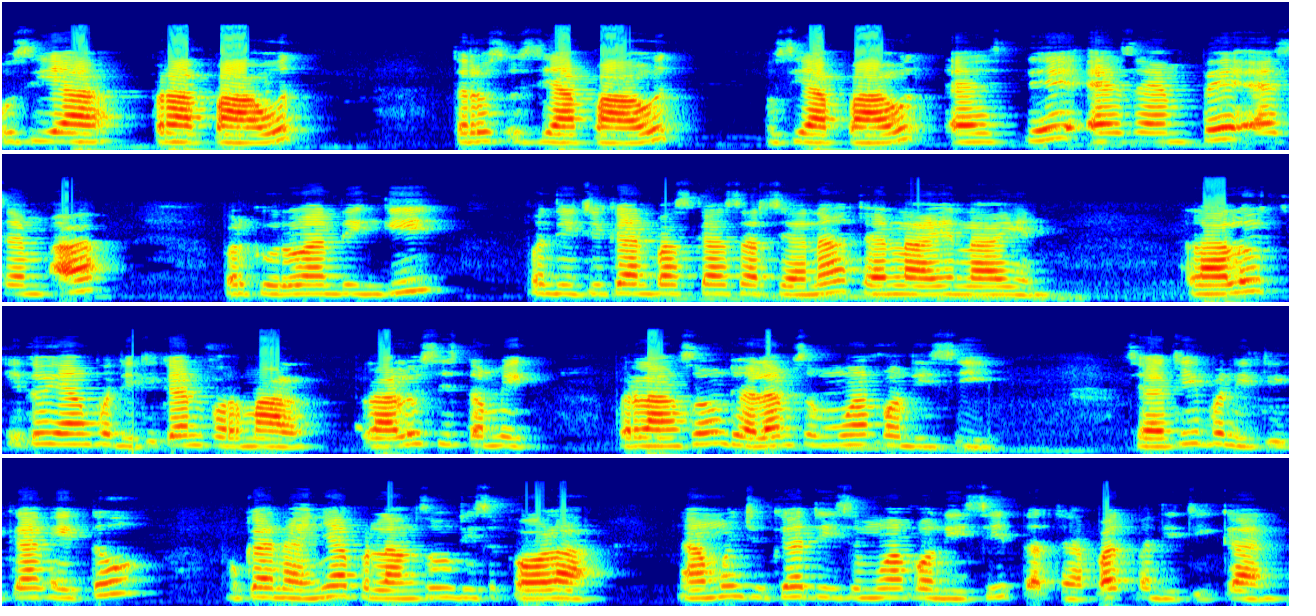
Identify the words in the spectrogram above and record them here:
usia prapaud, terus usia PAUD, usia PAUD, SD, SMP, SMA, perguruan tinggi, pendidikan pasca sarjana, dan lain-lain. Lalu itu yang pendidikan formal lalu sistemik, berlangsung dalam semua kondisi. Jadi pendidikan itu bukan hanya berlangsung di sekolah, namun juga di semua kondisi terdapat pendidikan.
